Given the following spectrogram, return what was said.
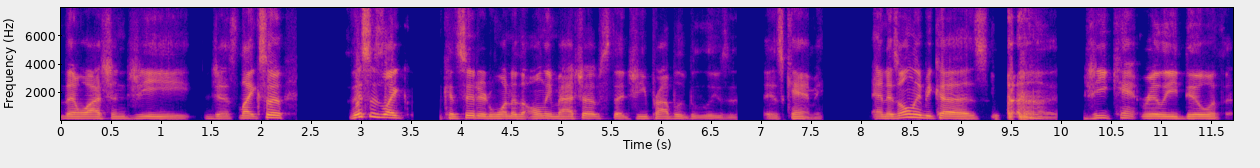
than watching G just like so this is like considered one of the only matchups that G probably loses is Cammy. And it's only because G can't really deal with it,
